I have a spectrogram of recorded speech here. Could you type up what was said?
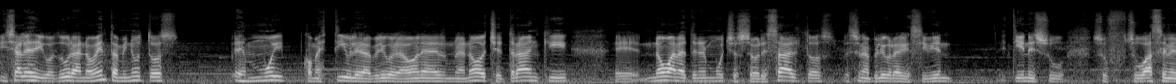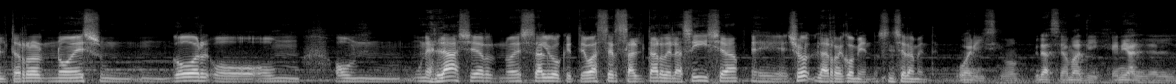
ya les digo, dura 90 minutos. Es muy comestible la película, la van a ver una noche, tranqui. eh, no van a tener muchos sobresaltos. Es una película que si bien tiene su, su, su base en el terror, no es un, un gore o, o un, o un, un slasher, no es algo que te va a hacer saltar de la silla. Eh, yo la recomiendo, sinceramente. Buenísimo. Gracias, Mati. Genial. El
